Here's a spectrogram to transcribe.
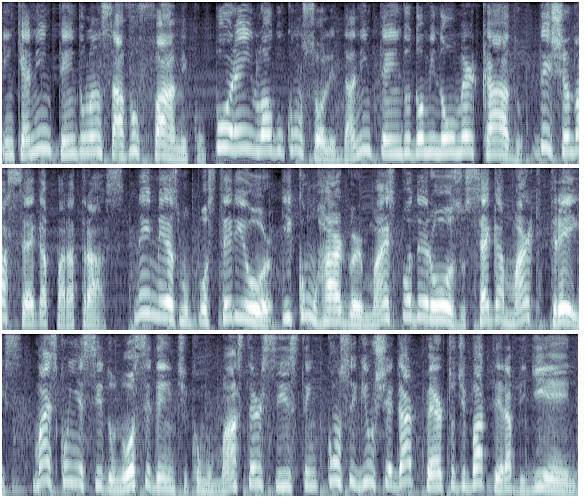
em que a Nintendo lançava o Famicom. Porém, logo o console da Nintendo dominou o mercado, deixando a SEGA para trás. Nem mesmo posterior, e com hardware mais poderoso, SEGA Mark III, mais conhecido no ocidente como Master System, conseguiu chegar perto de bater a Big N.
